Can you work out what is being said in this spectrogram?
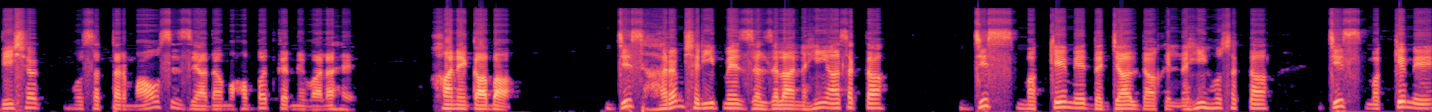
بے شک وہ ستر ماؤں سے زیادہ محبت کرنے والا ہے۔ خانہ کعبہ۔ جس حرم شریف میں زلزلہ نہیں آ سکتا، جس مکے میں دجال داخل نہیں ہو سکتا، جس مکے میں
